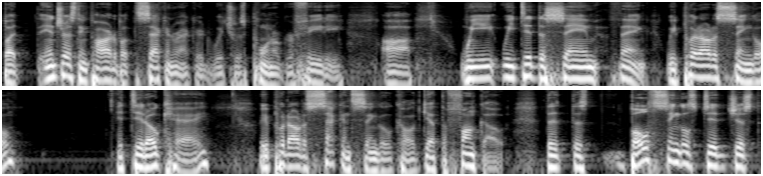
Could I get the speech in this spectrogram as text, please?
But the interesting part about the second record, which was Pornograffitti, uh, we we did the same thing. We put out a single. It did okay. We put out a second single called "Get the Funk Out." The the both singles did just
